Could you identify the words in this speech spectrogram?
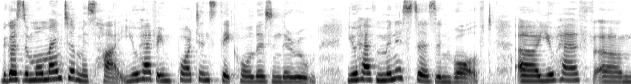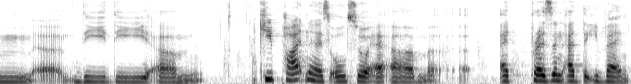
Because the momentum is high. You have important stakeholders in the room. You have ministers involved. Uh, you have um, uh, the the um, key partners also at, uh, um, at present at the event.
